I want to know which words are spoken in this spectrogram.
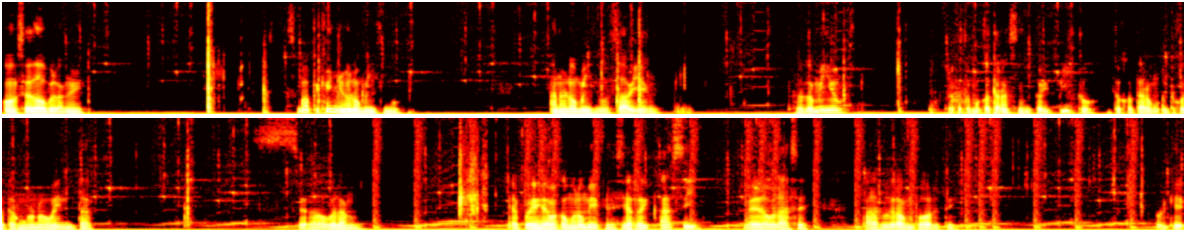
O se doblan ahí. Más pequeño, es lo mismo. Ah, no es lo mismo, está bien. Eso es lo mío. Creo que me costaron ciento y pico. Estos costaron, estos costaron 1.90. Se doblan. Después dijimos como lo mío, que se cierren así. En vez de doblarse para su transporte. Porque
